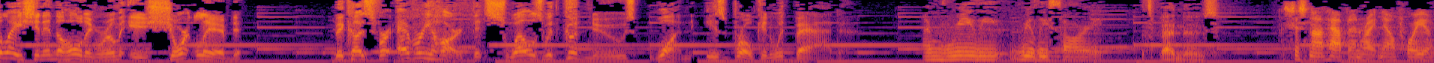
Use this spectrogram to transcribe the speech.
jubilation in the holding room is short lived. Because for every heart that swells with good news, one is broken with bad. I'm really, really sorry. It's bad news. It's just not happening right now for you.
